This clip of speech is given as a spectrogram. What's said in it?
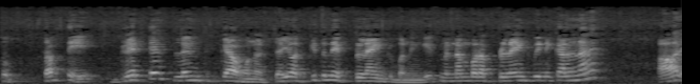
तो सबसे ग्रेटेस्ट लेंथ क्या होना चाहिए और कितने प्लैंक बनेंगे? इसमें नंबर ऑफ़ प्लैंक भी निकालना है और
